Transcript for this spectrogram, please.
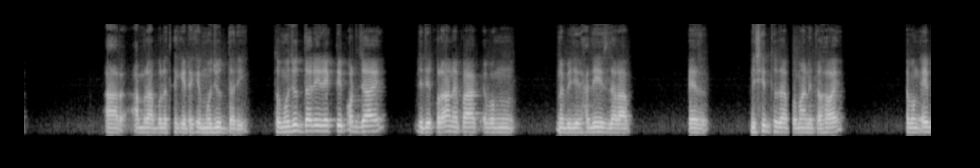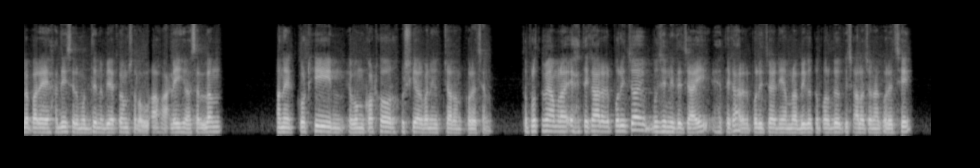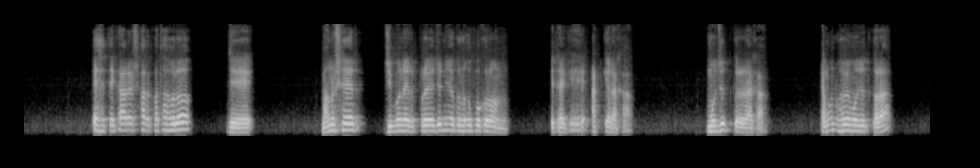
আর আমরা বলে থাকি এটাকে মজুদদারি। তো মজুদদারির একটি পর্যায়, যেটি কোরআনে পাক এবং নবীজির হাদিস দ্বারা এর নিষিদ্ধতা প্রমাণিত হয়, এবং এই ব্যাপারে হাদিসের মধ্যে নবী আকরম সাল আলহি আসাল্লাম অনেক কঠিন এবং কঠোর হুঁশিয়ার বাণী উচ্চারণ করেছেন। তো প্রথমে আমরা এহতেকারের পরিচয় বুঝে নিতে চাই। এহতেকারের পরিচয় নিয়ে আমরা বিগত পর্বেও কিছু আলোচনা করেছি। এহতেকারের সার কথা হলো যে মানুষের জীবনের প্রয়োজনীয় কোনো উপকরণ এটাকে আটকে রাখা মজুদ করে রাখা, এমনভাবে মজুদ করা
